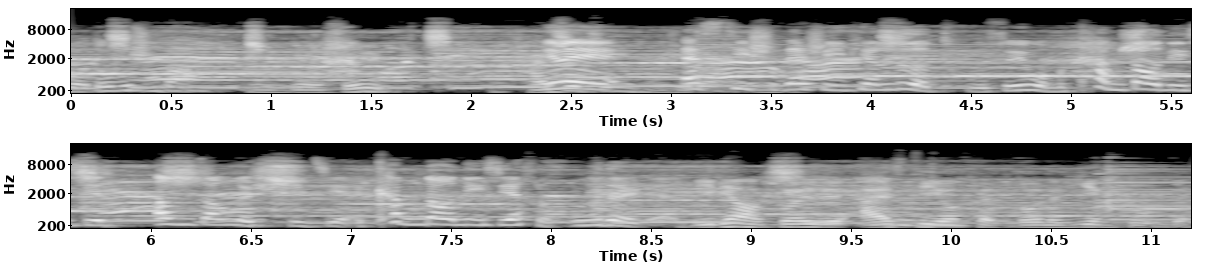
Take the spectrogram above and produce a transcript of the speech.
我都不知道，对，所以因为 ST 实在是一片乐土，所以我们看不到那些肮脏的世界，看不到那些很污的人。一定要说一句，ST 有很多的印度人。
